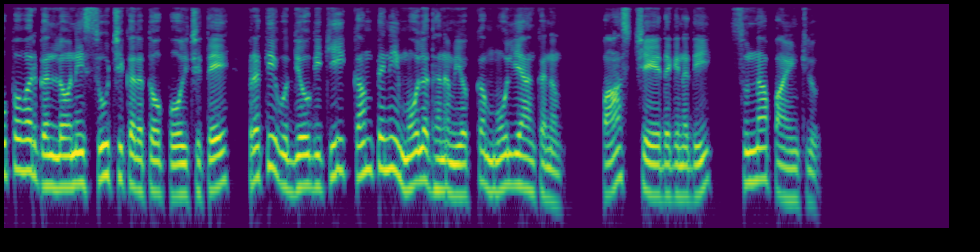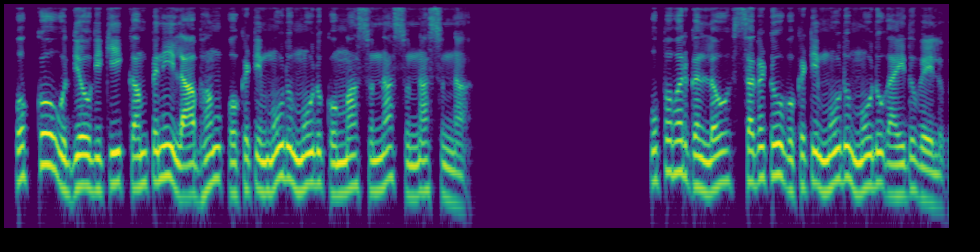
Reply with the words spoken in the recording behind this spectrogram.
ఉపవర్గంలోని సూచికలతో పోల్చితే ప్రతి ఉద్యోగికి కంపెనీ మూలధనం యొక్క మూల్యాంకనం పాస్ చేయదగినది సున్నా పాయింట్లు. ఒక్కో ఉద్యోగికి కంపెనీ లాభం ఒకటి మూడు మూడు కొమ్మ సున్నా సున్నా సున్నా. ఉపవర్గంలో సగటు ఒకటి మూడు మూడు ఐదు వేలు.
